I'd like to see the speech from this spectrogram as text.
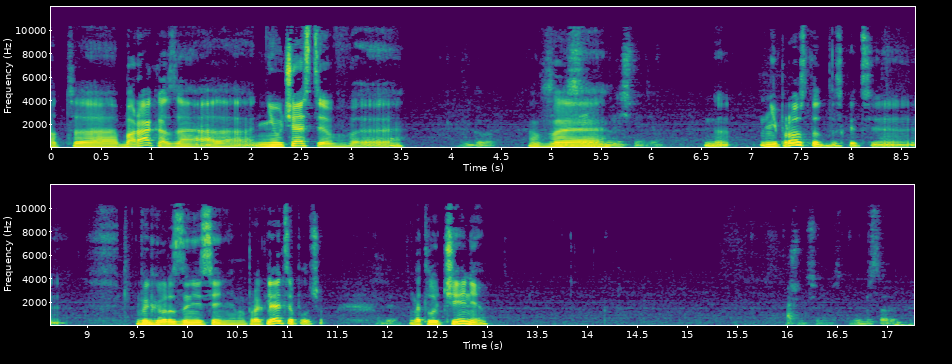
от э, Барака за э, неучастие в, э, Выговор. в, да, не просто, так сказать, э, выговор с занесением, а проклятие получил. Да, Отлучение. очень представляю. Кабала.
